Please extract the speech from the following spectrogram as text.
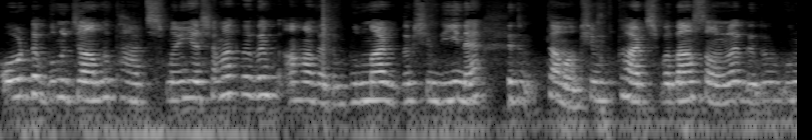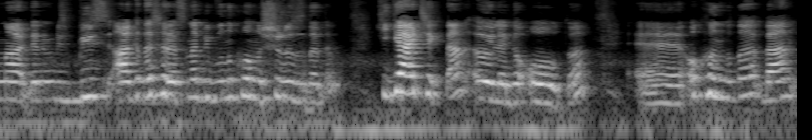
orada bunu canlı tartışmayı yaşamak dedim. Aha dedim bunlar dedim şimdi yine dedim tamam şimdi bu tartışmadan sonra dedim bunlar dedim biz biz arkadaş arasında bir bunu konuşuruz dedim. Ki gerçekten öyle de oldu. Ee, o konuda da ben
